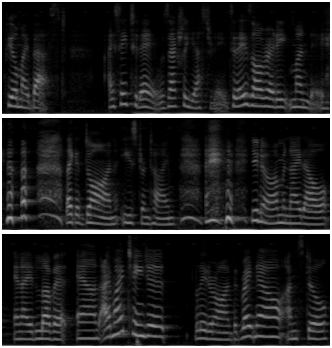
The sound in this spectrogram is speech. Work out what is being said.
feel my best. I say today, it was actually yesterday. Today's already Monday, like at dawn, Eastern time. you know, I'm a night owl and I love it. And I might change it later on, but right now I'm still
